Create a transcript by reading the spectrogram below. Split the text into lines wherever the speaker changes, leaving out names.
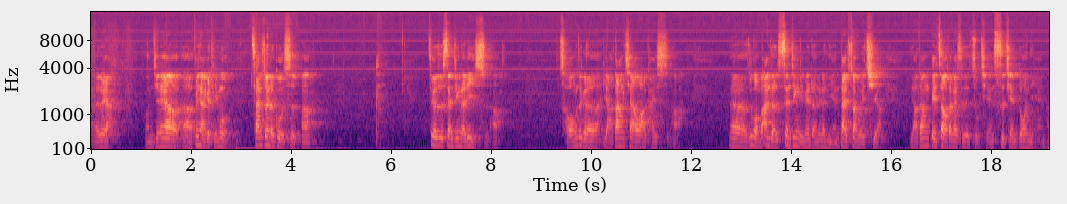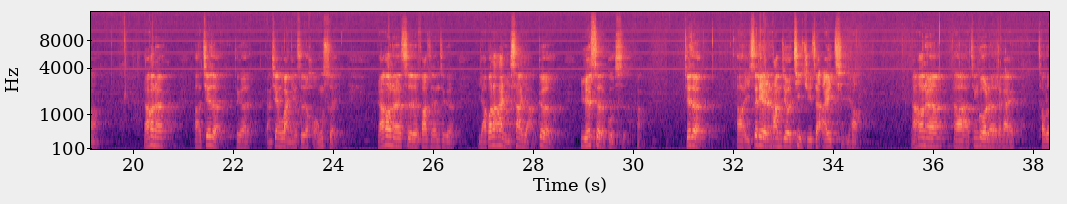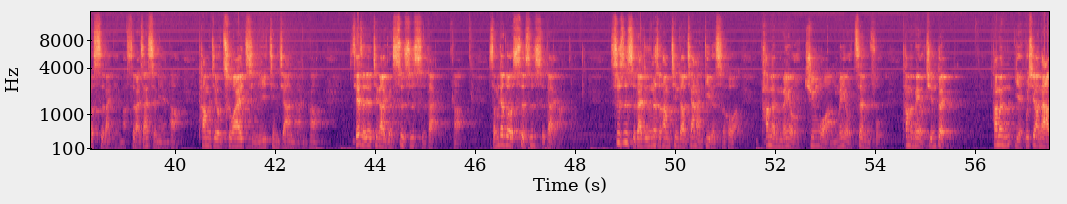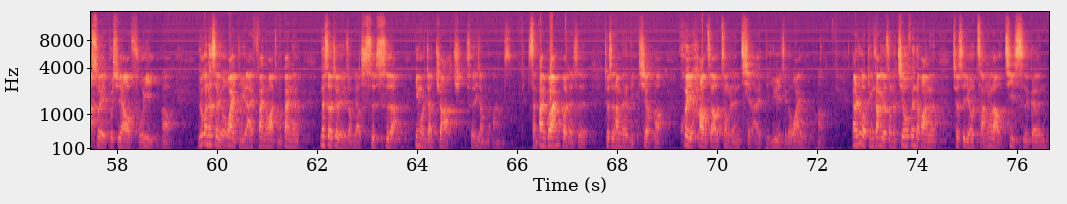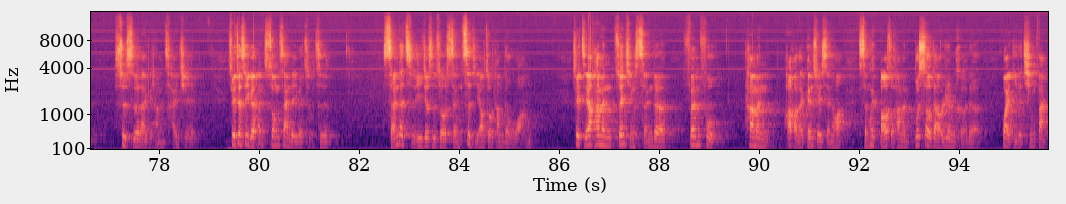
好，对呀，我们今天要呃分享一个题目，参孙的故事啊。这个是圣经的历史啊，从这个亚当夏娃开始啊。那如果我们按照圣经里面的那个年代算回去啊，亚当被造大概是主前四千多年啊。然后呢，啊接着这个两千五百年是洪水，然后呢是发生这个亚伯拉罕、以撒、雅各。约瑟的故事啊，接着啊，以色列人他们就寄居在埃及哈，然后呢啊，经过了大概差不多四百年嘛，四百三十年哈，他们就出埃及进迦南哈，接着就进到一个士师时代啊。什么叫做士师时代啊？士师时代就是那时候他们进到迦南地的时候啊，他们没有君王，没有政府，他们没有军队。他们也不需要纳税，不需要服役啊。如果那时候有外敌来犯的话，怎么办呢？那时候就有一种叫士师啊，英文叫 judge，是一种啊审判官，或者是就是他们的领袖啊，会号召众人起来抵御这个外侮啊。那如果平常有什么纠纷的话呢，就是由长老、祭司跟士师来给他们裁决。所以这是一个很松散的一个组织。神的旨意就是说，神自己要做他们的王。所以，只要他们遵行神的吩咐，他们好好来跟随神的话，神会保守他们不受到任何的外敌的侵犯。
